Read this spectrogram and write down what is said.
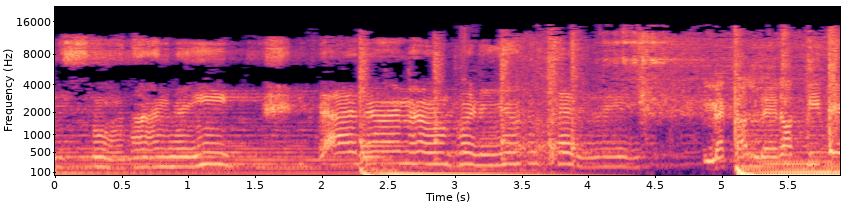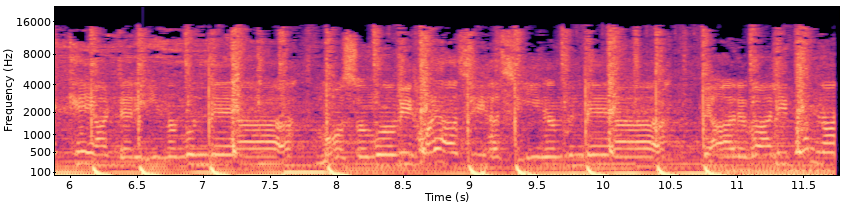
ਹੋਣਾ ਨਹੀਂ ਦਾਦਾ ਨਾ ਬਣਿਆ ਕਰਵੇ ਮੈਂ ਕੱਲ ਰਾਤੀ ਦੇਖਿਆ ਡਰੀਮ ਮੁੰਡਿਆ। ਮੌਸਮ ਵੀ ਹੋਇਆ ਸੀ ਹਸੀਨ ਮੁੰਡਿਆ।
